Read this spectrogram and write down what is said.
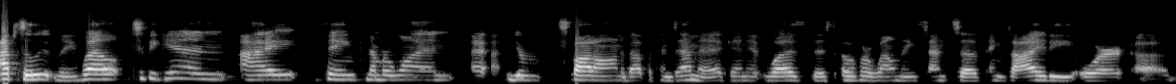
Absolutely. Well to begin i think number one uh, you're spot on about the pandemic, and it was this overwhelming sense of anxiety or um,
